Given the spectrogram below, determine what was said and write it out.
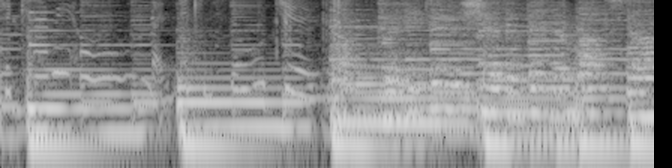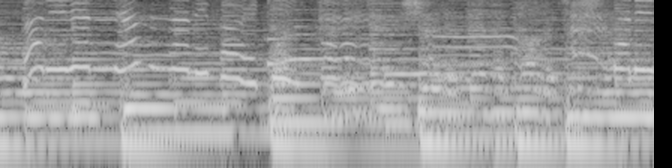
to carry home my little soldier. Goody Doo should have been a rock star. But he didn't have the money for a guitar. Doo should have been a politician. But he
